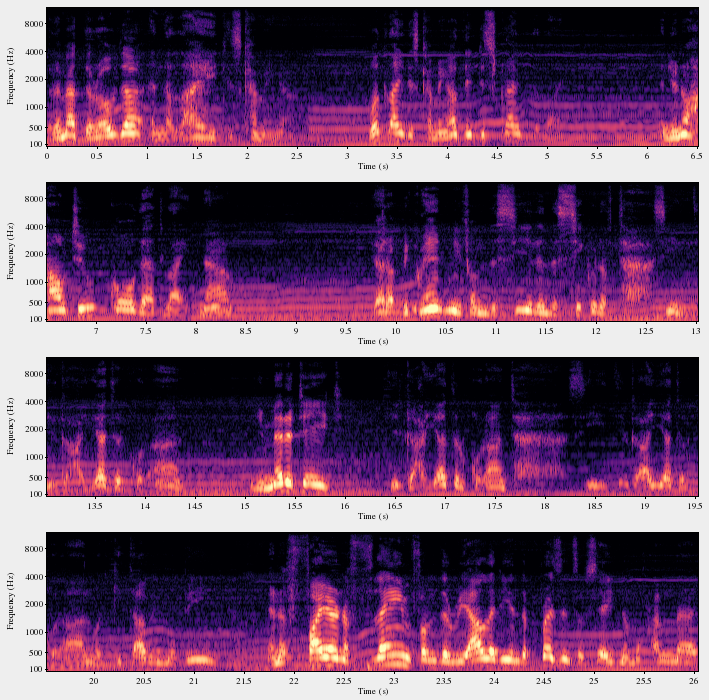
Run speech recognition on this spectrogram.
That I'm at the Rawda and the light is coming out. What light is coming out? They describe the light. And you know how to call that light now. Ya Rabbi grant me from the seer and the secret of tahseen tilka ayat al-Qur'an. You meditate, tilka ayat al-Qur'an tahseen, tilka ayat al-Qur'an wal kitab al-mubeen and a fire and a flame from the reality and the presence of Sayyidina Muhammad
